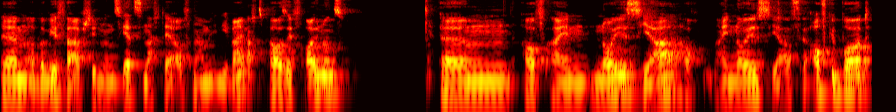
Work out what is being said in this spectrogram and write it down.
Ähm, aber wir verabschieden uns jetzt nach der Aufnahme in die Weihnachtspause, freuen uns ähm, auf ein neues Jahr, auch ein neues Jahr für aufgebohrt.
